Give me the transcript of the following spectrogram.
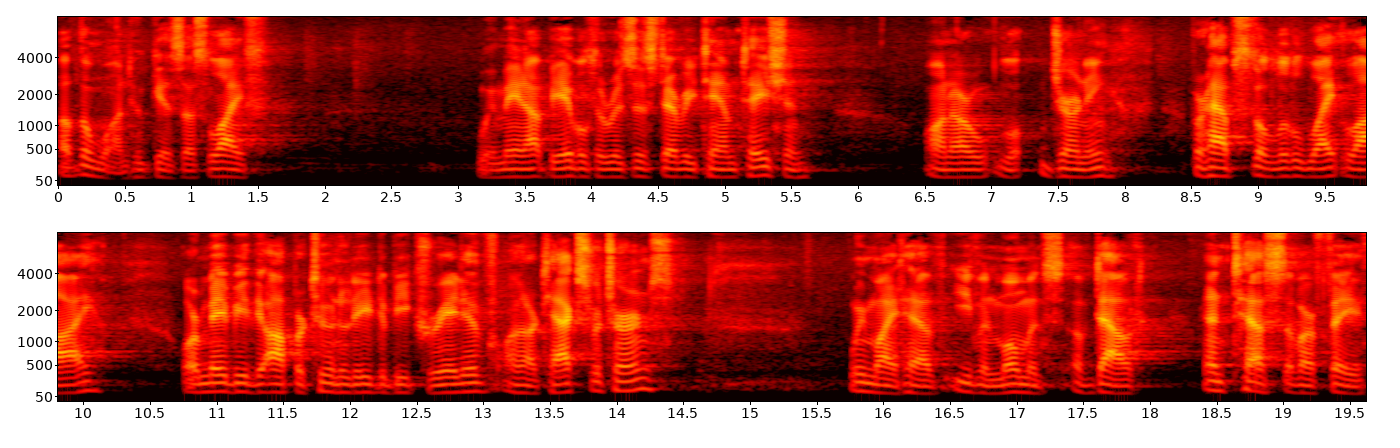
of the one who gives us life. We may not be able to resist every temptation on our journey, perhaps the little white lie, or maybe the opportunity to be creative on our tax returns. We might have even moments of doubt and tests of our faith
